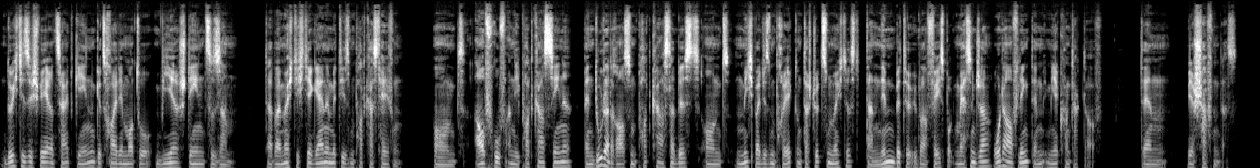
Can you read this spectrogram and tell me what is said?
durch diese schwere Zeit gehen, getreu dem Motto, wir stehen zusammen. Dabei möchte ich dir gerne mit diesem Podcast helfen. Und Aufruf an die Podcast-Szene. Wenn du da draußen Podcaster bist und mich bei diesem Projekt unterstützen möchtest, dann nimm bitte über Facebook Messenger oder auf LinkedIn mit mir Kontakt auf. Denn wir schaffen das.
